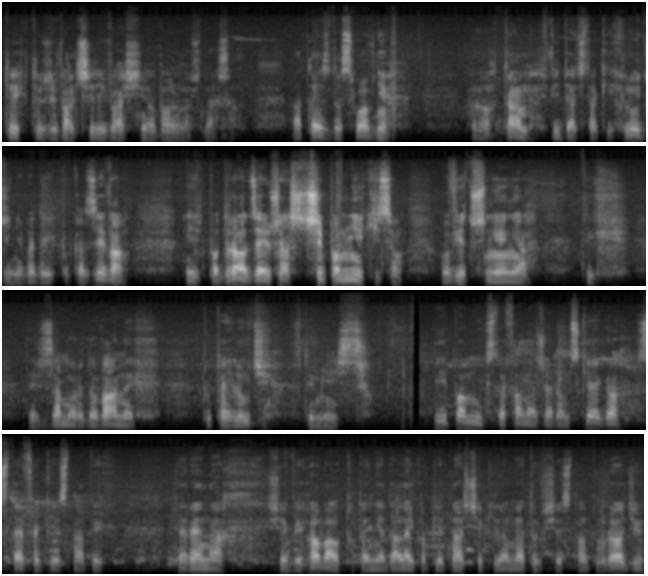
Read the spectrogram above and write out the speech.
tych, którzy walczyli właśnie o wolność naszą. A to jest dosłownie o, tam widać takich ludzi, nie będę ich pokazywał. I po drodze już aż trzy pomniki są uwiecznienia tych zamordowanych tutaj ludzi w tym miejscu. I pomnik Stefana Żeromskiego. Stefek jest na tych terenach, się wychował. Tutaj niedaleko 15 km się stąd urodził.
